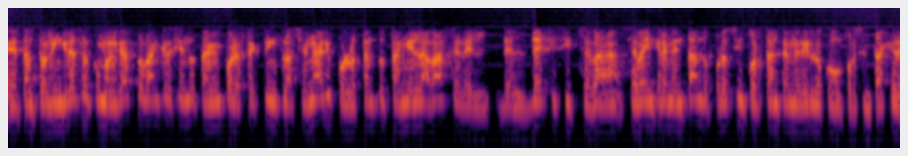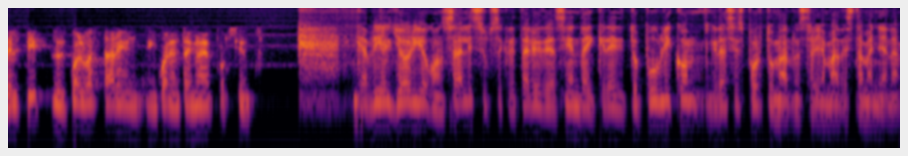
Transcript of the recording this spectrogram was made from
eh, tanto el ingreso como el gasto van creciendo también por efecto inflacionario, y por lo tanto también la base del, del déficit se va se va incrementando, por eso es importante medirlo como porcentaje del PIB, el cual va a estar en, en 49%. Gabriel Llorio González, subsecretario de Hacienda y Crédito Público, gracias por tomar nuestra llamada esta mañana.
